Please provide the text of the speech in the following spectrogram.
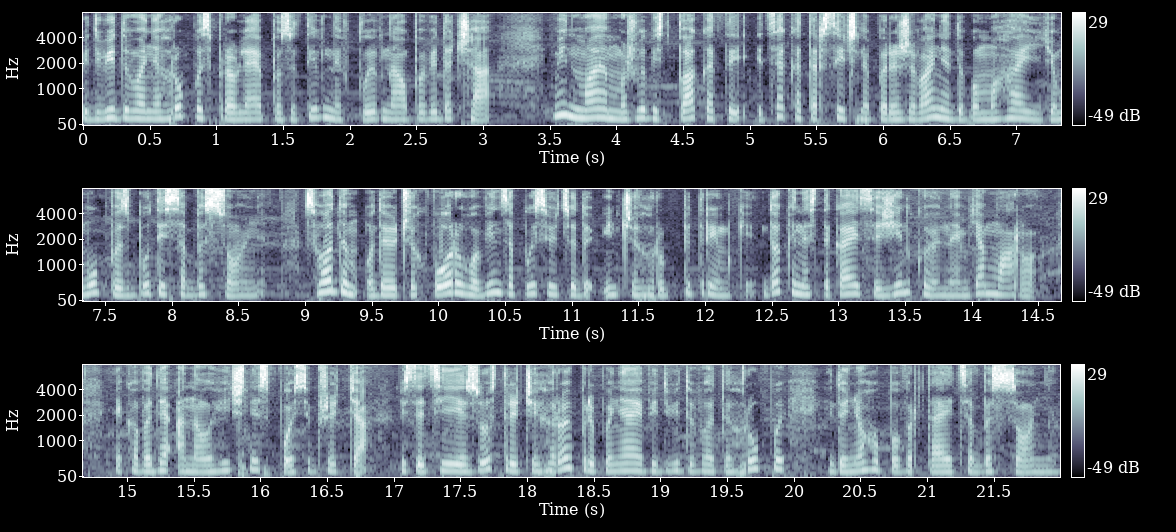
Відвідування групи справляє позитивний вплив на оповідача. Він має можливість плакати, і це катарсичне переживання допомагає йому позбутися безсоння. Згодом, удаючи хворого, він записується до інших груп підтримки, доки не стикається з жінкою на ім'я Марла, яка веде аналогічний спосіб життя. Після цієї зустрічі герой припиняє відвідувати групи і до нього повертається безсоння.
